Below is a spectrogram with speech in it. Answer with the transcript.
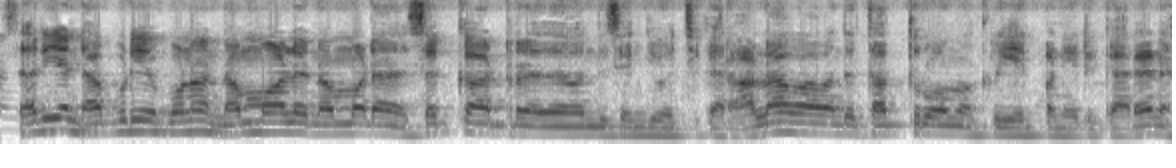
சரியண்டு அப்படியே போனால் நம்மளால நம்மட செக்காட்டுறதை வந்து செஞ்சு வச்சுக்காரு. அலாவா வந்து தத்ரூபமா கிரியேட் பண்ணியிருக்காருன்னு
